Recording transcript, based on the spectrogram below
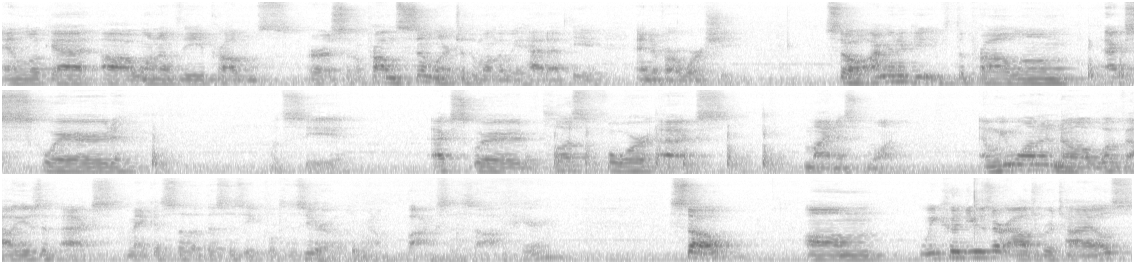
and look at uh, one of the problems, or a problem similar to the one that we had at the end of our worksheet. So I'm going to give the problem x squared, let's see, x squared plus 4x minus 1. And we want to know what values of x make it so that this is equal to 0. I'm going to box this off here. So, um, we could use our algebra tiles,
